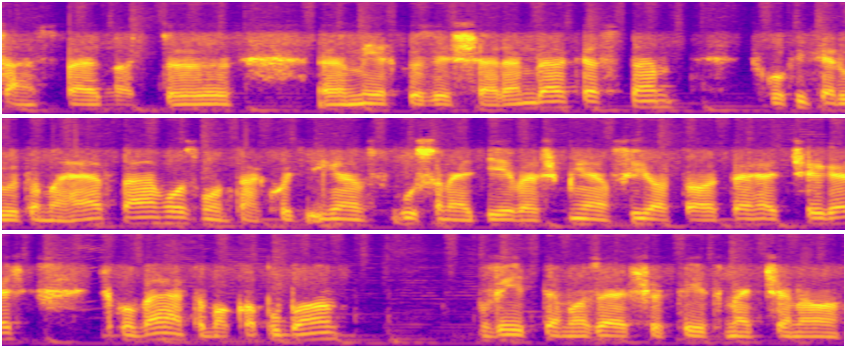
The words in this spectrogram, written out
100 felnőtt mérkőzéssel rendelkeztem, és akkor kikerültem a Hertához, mondták, hogy igen, 21 éves, milyen fiatal, tehetséges, és akkor beálltam a kapuban, védtem az első tét meccsen a,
